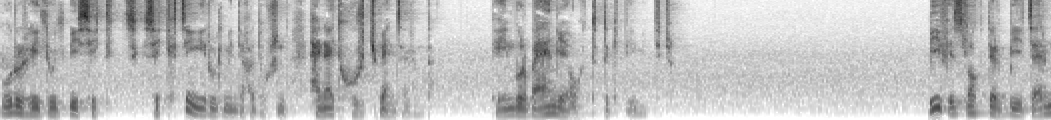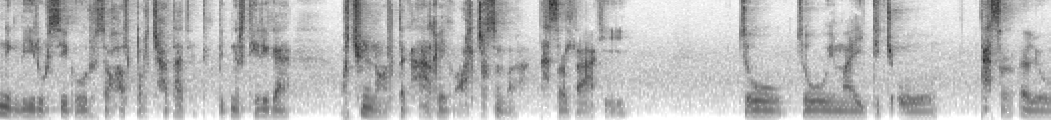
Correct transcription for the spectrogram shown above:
Өөрөөр хэлбэл би сэтгцийн эрүүл мэндийнхаа төвшөнд ханиад хүрж байна заримдаа. Тэгээ энэ бүр байнга явагддаг гэдгийг мэдчихэж байгаа. Би физиолог дээр би зарим нэг вирусыг өөрөөсөө холдуулж чадаад байдаг. Бид нэр тэрийг учрыг нь олдог аргыг олчихсан байгаа. Дасгалаа хий. Зөө зөө юм а идэж уу. Дасгал юу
